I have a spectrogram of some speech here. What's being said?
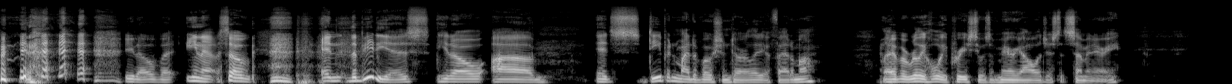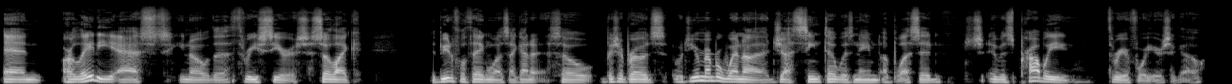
you know. But you know, so and the beauty is, you know, um, it's deepened my devotion to Our Lady of Fatima. I have a really holy priest who was a Mariologist at seminary, and Our Lady asked, you know, the three seers. So, like, the beautiful thing was, I got it. So, Bishop Rhoades, do you remember when uh, Jacinta was named a blessed? It was probably three or four years ago.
